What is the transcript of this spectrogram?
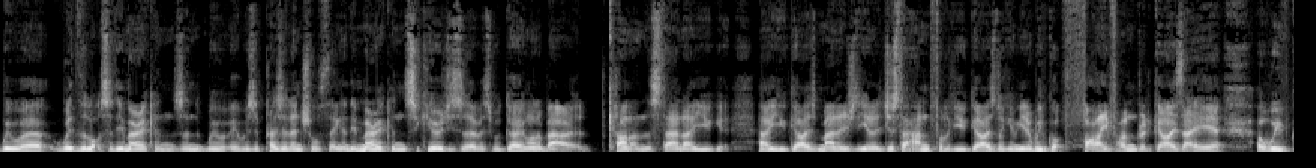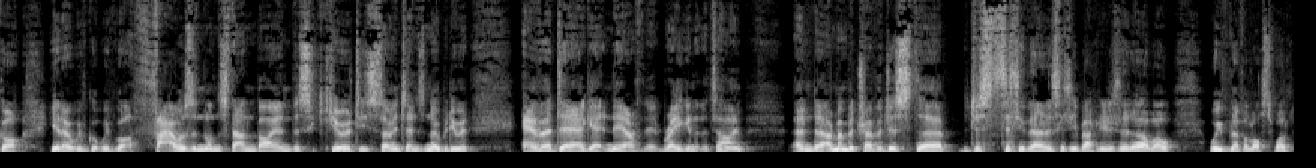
we were with the, lots of the Americans, and we it was a presidential thing, and the American Security Service were going on about it. Can't understand how you get, how you guys managed. You know, just a handful of you guys looking. You know, we've got five hundred guys out here, or we've got you know we've got we've got a thousand on standby, and the security is so intense, nobody would ever dare get near Reagan at the time. And uh, I remember Trevor just uh, just sitting there in back, and he just said, "Oh well, we've never lost one."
